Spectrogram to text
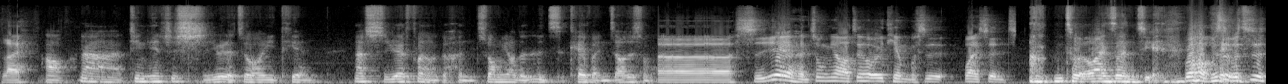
来。好，那今天是十月的最后一天。那十月份有个很重要的日子，Kevin，你知道是什么？呃，十月很重要，最后一天不是万圣节？除了万圣节？不，不是，不是。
